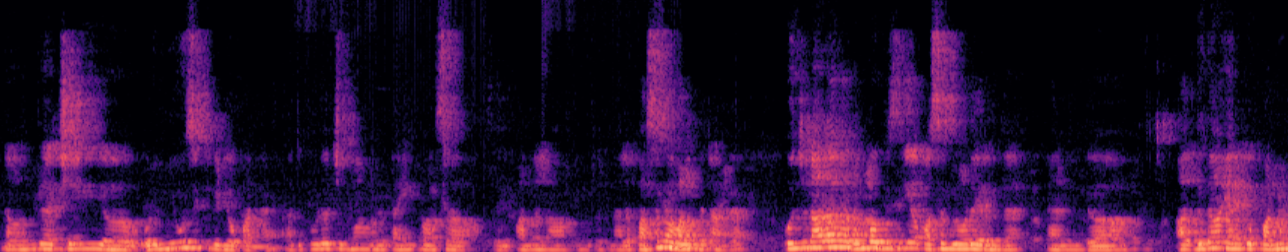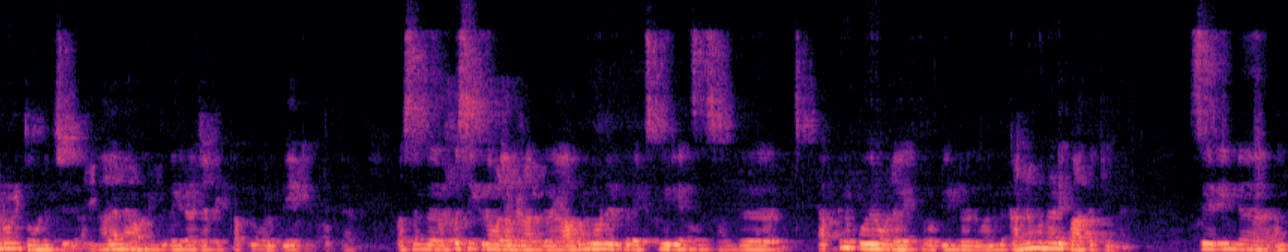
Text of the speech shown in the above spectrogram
நான் வந்து ஆக்சுவலி ஒரு மியூசிக் வீடியோ பண்ணேன். அது கூட சும்மா ஒரு டைம் பாஸாக சரி பண்ணலாம் அப்படின்றதுனால பசங்க வளர்ந்துட்டாங்க. கொஞ்ச நாளாக ரொம்ப பிஸியாக பசங்களோட இருந்தேன். அண்ட் uh, அதுதான் எனக்கு பண்ணணும்னு தோணுச்சு. அதனால நான் வந்து வைராஜாவைக்கு அப்புறம் ஒரு பிரேக் எடுத்துக்கிட்டேன். பசங்க ரொம்ப சீக்கிரம் வளர்றாங்க. அவங்களோட இருக்கிற எக்ஸ்பீரியன்சஸ் வந்து டக்குன்னு போயிடும் லைஃப் அப்படின்றது வந்து கண்ணு முன்னாடி பார்த்துட்டு இருந்தேன். சரின்னு அந்த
